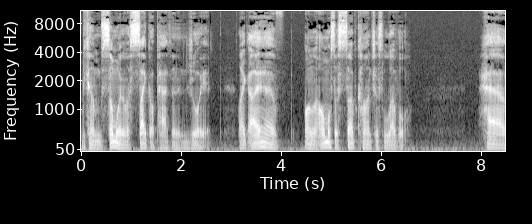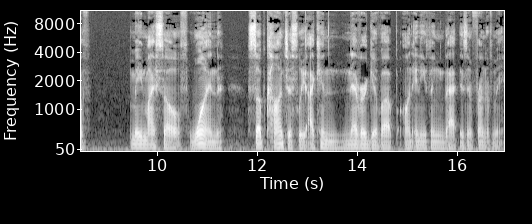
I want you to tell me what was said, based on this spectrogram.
become somewhat of a psychopath and enjoy it. Like I have on almost a subconscious level have made myself one subconsciously I can never give up on anything that is in front of me.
